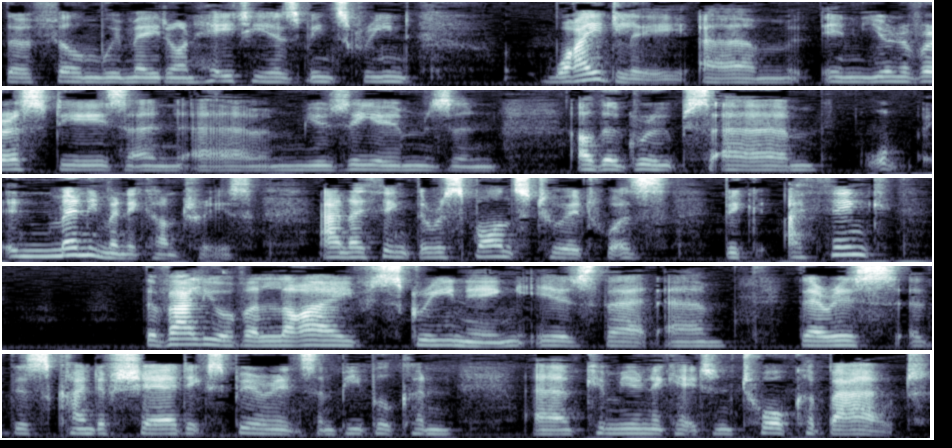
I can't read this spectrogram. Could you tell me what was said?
the film we made on Haiti has been screened widely um, in universities and um, museums and other groups um, in many, many countries. And I think the response to it was, I think the value of a live screening is that um, there is this kind of shared experience and people can uh, communicate and talk about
